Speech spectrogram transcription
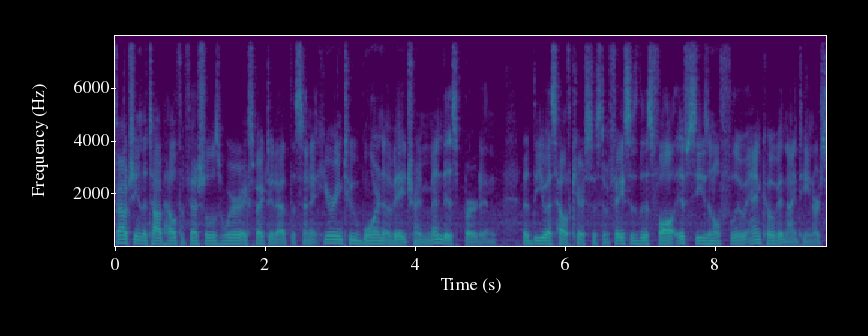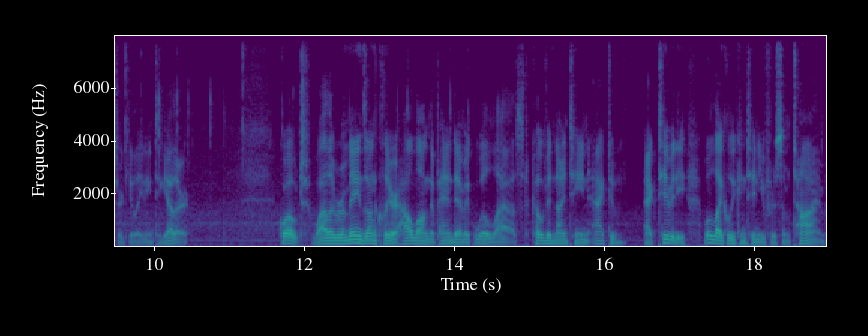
Fauci and the top health officials were expected at the Senate hearing to warn of a tremendous burden that the U.S. healthcare system faces this fall if seasonal flu and COVID 19 are circulating together. Quote, while it remains unclear how long the pandemic will last, COVID 19 active activity will likely continue for some time.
